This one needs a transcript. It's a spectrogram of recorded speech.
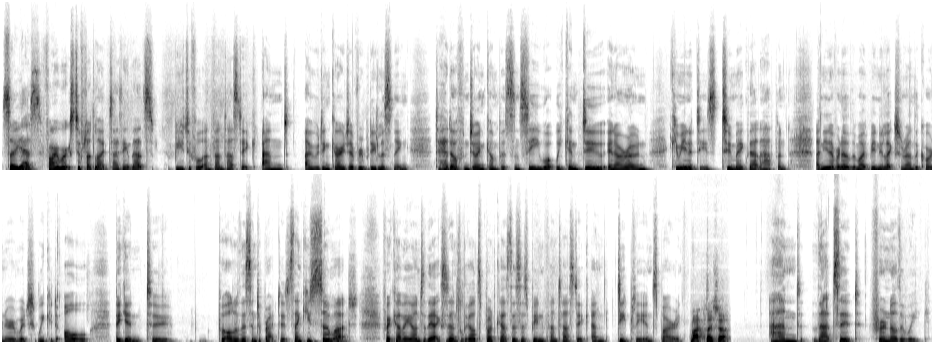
So, yes, fireworks to floodlights. I think that's beautiful and fantastic. And I would encourage everybody listening to head off and join Compass and see what we can do in our own communities to make that happen. And you never know, there might be an election around the corner in which we could all begin to put all of this into practice. Thank you so much for coming on to the Accidental Gods podcast. This has been fantastic and deeply inspiring. My pleasure. And that's it for another week.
